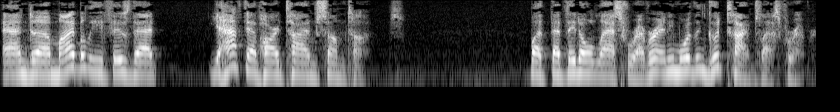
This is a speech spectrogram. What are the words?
And uh, my belief is that you have to have hard times sometimes. But that they don't last forever any more than good times last forever.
